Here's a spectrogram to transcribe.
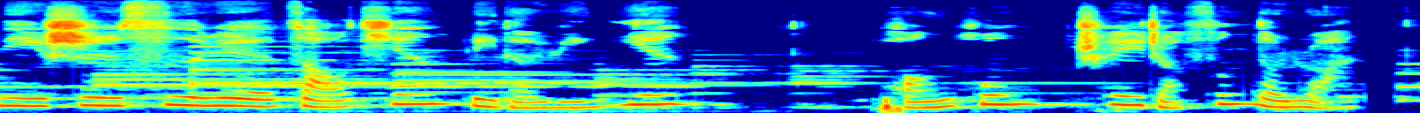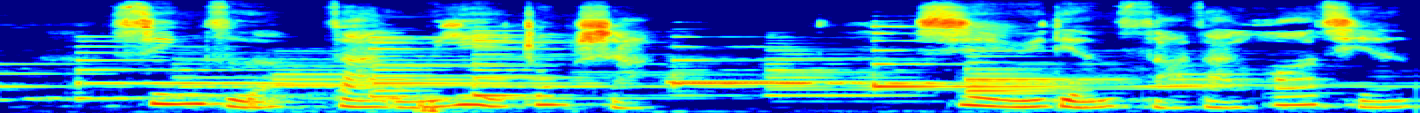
你是四月早天里的云烟。黄昏吹着风的软，星子在无意中闪，细雨点洒在花前。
